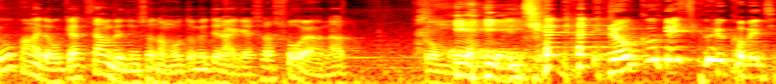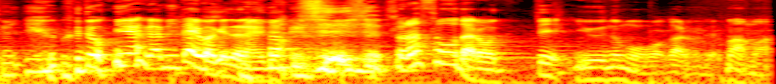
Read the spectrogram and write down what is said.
よう考えたらお客さんは別にそんな求めてないけどそりゃそうやなと思う。いやいや。いやだってロックフェス来る子別にうどん屋が見たいわけじゃないで。そりゃそうだろうっていうのも分かるんでまあまあ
